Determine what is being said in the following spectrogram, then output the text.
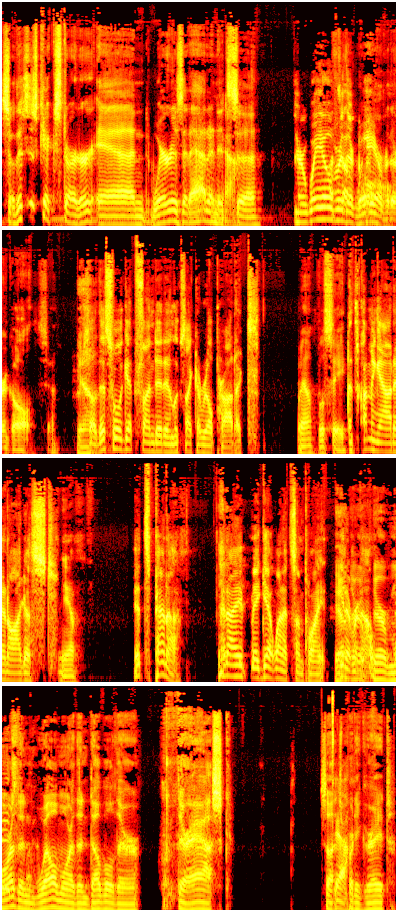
So this is Kickstarter, and where is it at? And it's yeah. uh, they're way over their way goal. over their goal. So yeah. so this will get funded. It looks like a real product. Well, we'll see. It's coming out in August. Yeah, it's Penna, and I may get one at some point. Yeah, you never they're, know. They're more than well more than double their their ask. So that's yeah. pretty great, huh?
